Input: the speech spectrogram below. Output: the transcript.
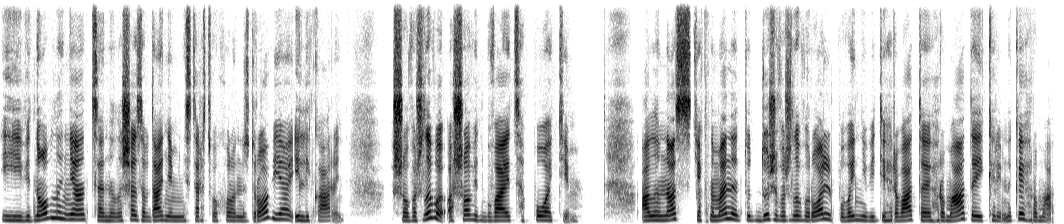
І відновлення це не лише завдання Міністерства охорони здоров'я і лікарень. Що важливо, а що відбувається потім. Але в нас, як на мене, тут дуже важливу роль повинні відігравати громади і керівники громад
